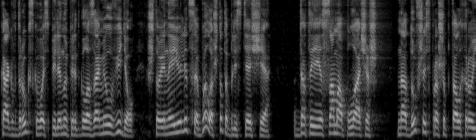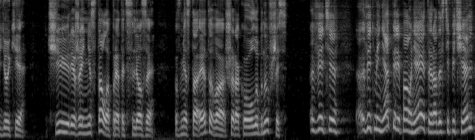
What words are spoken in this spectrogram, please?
Как вдруг сквозь пелену перед глазами увидел, что и на её лице было что-то блестящее. «Да ты сама плачешь!» Надувшись, прошептал Хруюки. Чиюри же не стала прятать слезы. Вместо этого, широко улыбнувшись. «Ведь... ведь меня переполняет и радость и печаль.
